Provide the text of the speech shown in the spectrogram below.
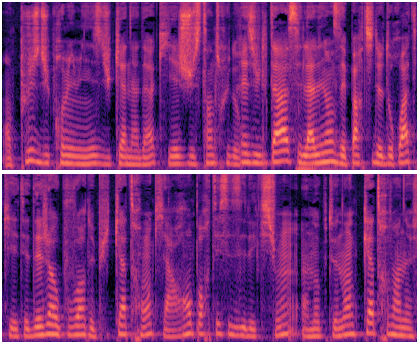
en plus du Premier ministre du Canada, qui est Justin Trudeau. Résultat, c'est l'alliance des partis de droite qui était déjà au pouvoir depuis 4 ans qui a remporté ces élections en obtenant 89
